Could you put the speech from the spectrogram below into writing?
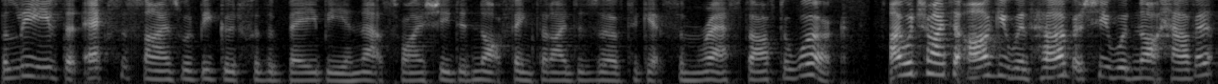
believed that exercise would be good for the baby, and that's why she did not think that I deserved to get some rest after work. I would try to argue with her, but she would not have it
